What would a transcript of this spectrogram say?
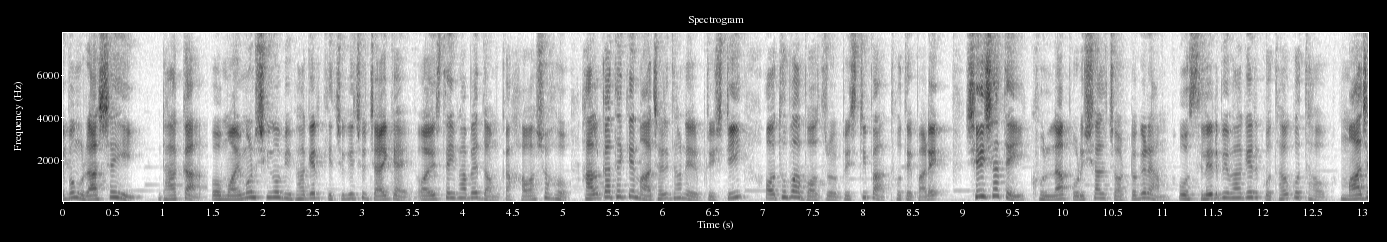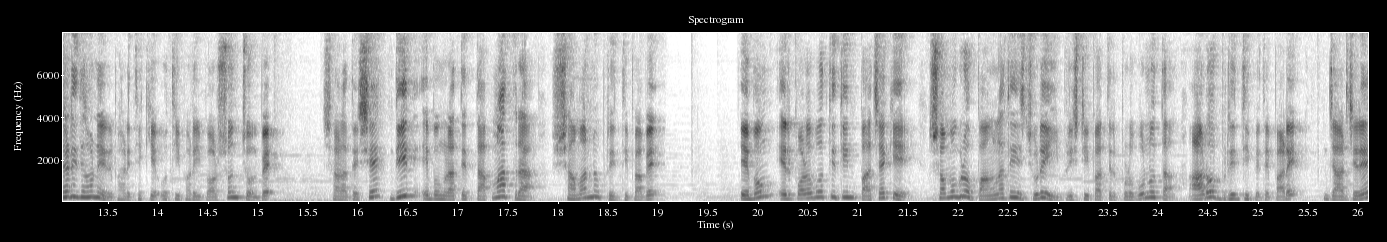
এবং রাজশাহী, ঢাকা ও ময়মনসিংহ বিভাগের কিছু কিছু জায়গায় অস্থায়ীভাবে দমকা হাওয়া সহ হালকা থেকে মাঝারি ধরনের বৃষ্টি অথবা বজ্র বৃষ্টিপাত হতে পারে। সেই সাথেই খুলনা, বরিশাল, চট্টগ্রাম ও সিলেট বিভাগের কোথাও কোথাও মাঝারি ধরনের ভারী থেকে অতি ভারী বর্ষণ চলবে। সারা দেশে দিন এবং রাতের তাপমাত্রা সামান্য বৃদ্ধি পাবে। এবং এর পরবর্তী দিন পাঁচাকে সমগ্র বাংলাদেশ জুড়েই বৃষ্টিপাতের প্রবণতা আরও বৃদ্ধি পেতে পারে, যার জেরে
